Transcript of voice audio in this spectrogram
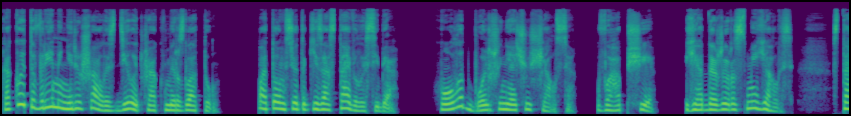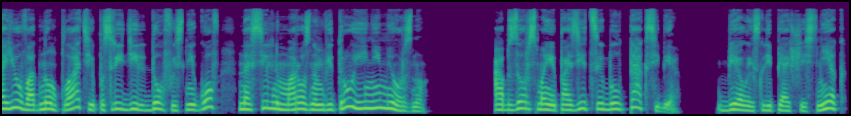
Какое-то время не решалась сделать шаг в мерзлоту. Потом все таки заставила себя. Холод больше не ощущался. Вообще. Я даже рассмеялась. Стою в одном платье посреди льдов и снегов на сильном морозном ветру и не мерзну. Обзор с моей позиции был так себе. Белый слепящий снег,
